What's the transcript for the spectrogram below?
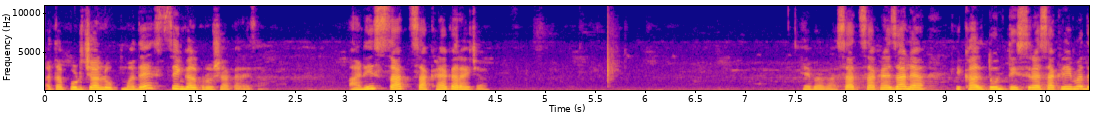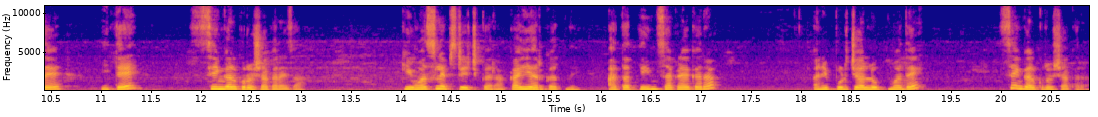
आता पुढच्या लूपमध्ये सिंगल क्रोशा करायचा. आणि सात साखळ्या करायच्या. हे बघा सात साखळ्या झाल्या की खालतून तिसऱ्या साखळीमध्ये इथे सिंगल क्रोशा करायचा किंवा स्लिप स्टिच करा काही हरकत नाही. आता तीन साखळ्या करा आणि पुढच्या लूपमध्ये सिंगल क्रोशा करा.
